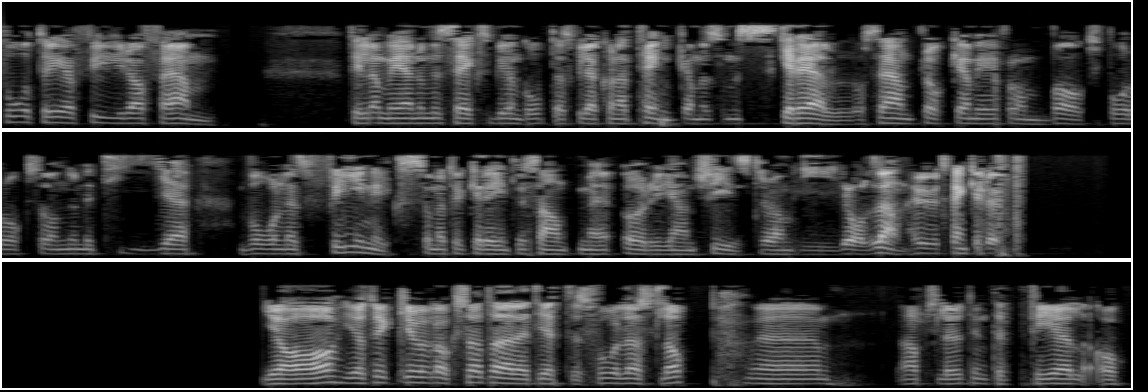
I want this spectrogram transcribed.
2, 3, 4, 5. Till och med nummer 6, Björn Goop, skulle jag kunna tänka mig som en skräll. Och sen plockar jag med från bakspår också nummer 10, Vålnäs Phoenix som jag tycker är intressant med Örjan Kihlström i jollen. Hur tänker du? Ja, jag tycker väl också att det här är ett jättesvårlöst lopp. Eh, absolut inte fel och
